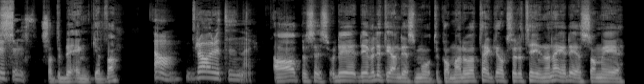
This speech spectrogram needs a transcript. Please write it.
Precis. Så att det blir enkelt. va? Ja, bra rutiner. Ja, precis. Och det, det är väl lite grann det som är återkommande. Och jag tänker också rutinerna är det som är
